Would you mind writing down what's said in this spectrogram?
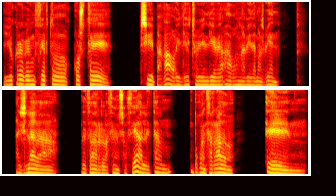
yo creo que un cierto coste sí he pagado y de hecho hoy en día hago una vida más bien aislada de toda relación social y tal, un poco encerrado en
